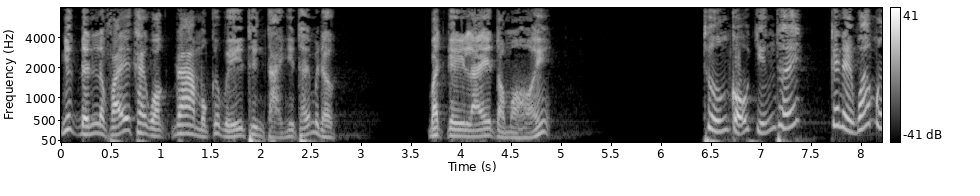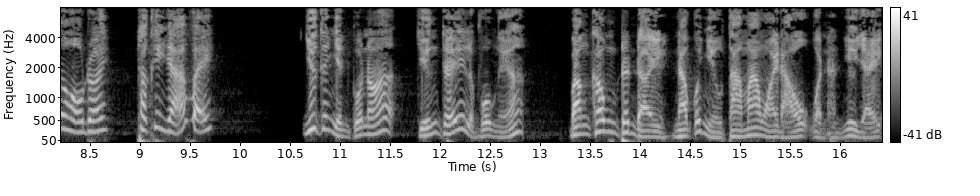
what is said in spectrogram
nhất định là phải khai quật ra một cái vị thiên tài như thế mới được. Bạch Kỳ lại tò mò hỏi. Thượng cổ chuyển thế, cái này quá mơ hồ rồi, thật hay giả vậy? Dưới cái nhìn của nó, chuyển thế là vô nghĩa. Bằng không trên đời nào có nhiều tà ma ngoại đạo hoành hành như vậy.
